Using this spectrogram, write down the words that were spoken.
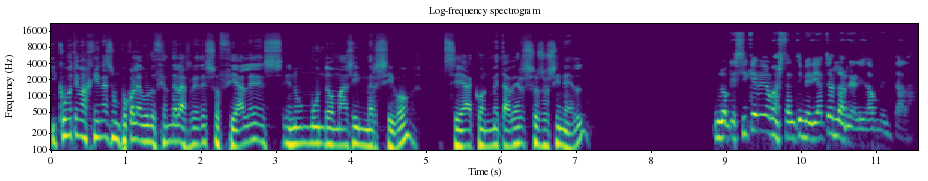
¿Y cómo te imaginas un poco la evolución de las redes sociales en un mundo más inmersivo, sea con metaversos o sin él? Lo que sí que veo bastante inmediato es la realidad aumentada.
